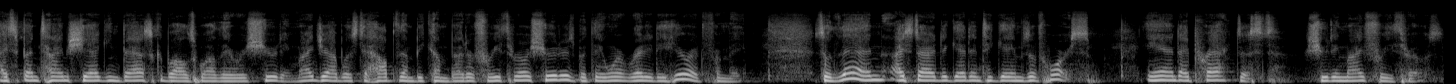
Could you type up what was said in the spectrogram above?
I spent time shagging basketballs while they were shooting. My job was to help them become better free throw shooters, but they weren't ready to hear it from me. So then I started to get into games of horse, and I practiced shooting my free throws.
